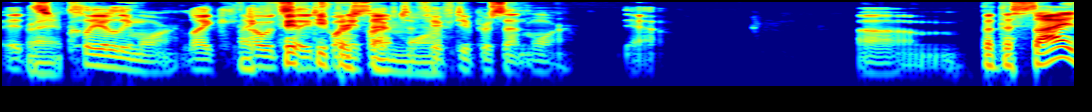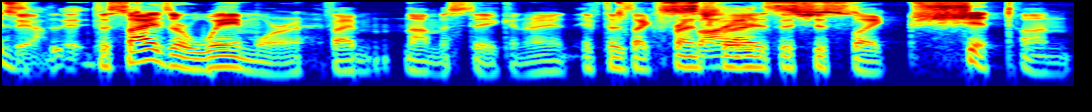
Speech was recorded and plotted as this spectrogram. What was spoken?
It's Right. clearly more. Like, Like I would say 50% 25 to 50% more. Yeah. Um, But the sides, So, yeah, it- the sides are way more, if I'm not mistaken, right? If there's like French fries, it's just like shit ton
